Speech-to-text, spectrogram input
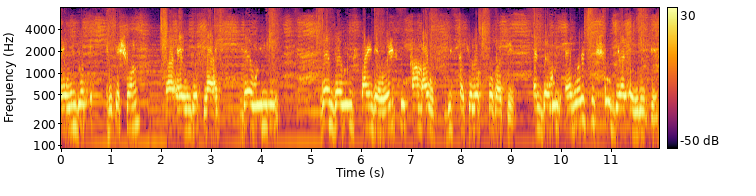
a window of education, uh, a window of life, they will then they will find a way to come out this cycle of poverty and they will able to show their ability.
